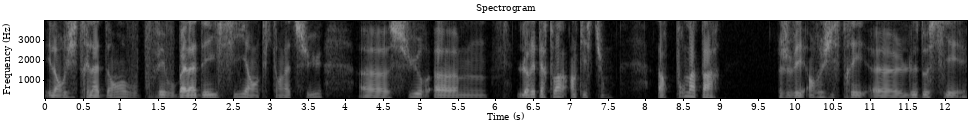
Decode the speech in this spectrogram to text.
et l'enregistrer là-dedans. Vous pouvez vous balader ici en cliquant là-dessus euh, sur le répertoire en question. Alors pour ma part, je vais enregistrer le dossier,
